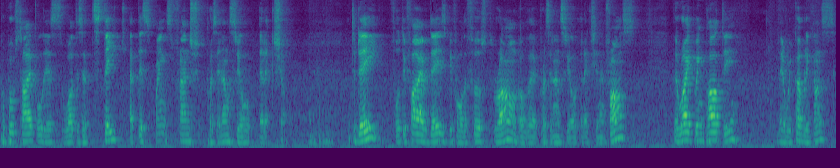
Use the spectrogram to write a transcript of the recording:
proposed title is What is at Stake at this spring's French presidential election? Today, 45 days before the first round of the presidential election in France, the right wing party, the Republicans,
